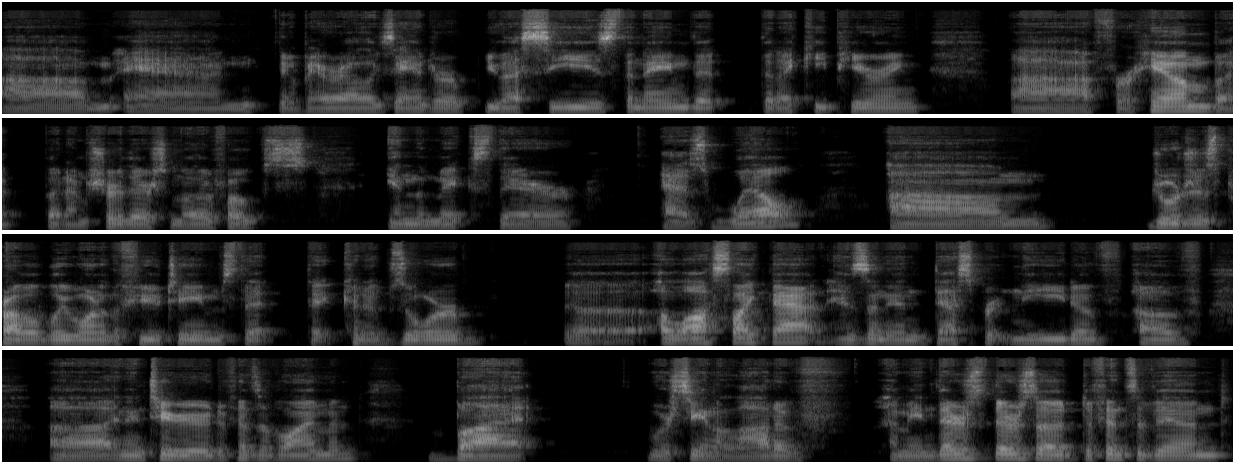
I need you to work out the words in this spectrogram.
Um, and you know, Bear Alexander, USC is the name that that I keep hearing uh, for him, but but I'm sure there's some other folks in the mix there as well. Um, Georgia is probably one of the few teams that that can absorb uh, a loss like that. Isn't in desperate need of of uh, an interior defensive lineman, but we're seeing a lot of. I mean, there's there's a defensive end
